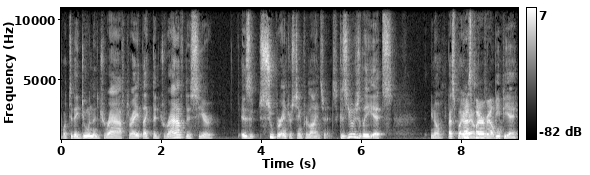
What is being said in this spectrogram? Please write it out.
What do they do in the draft? Right, like the draft this year is super interesting for Lions fans because usually it's you know best player Best available, player available. BPA,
